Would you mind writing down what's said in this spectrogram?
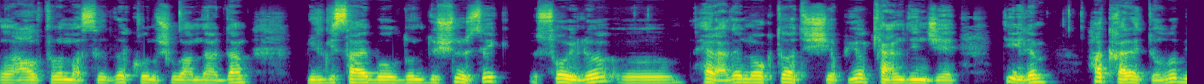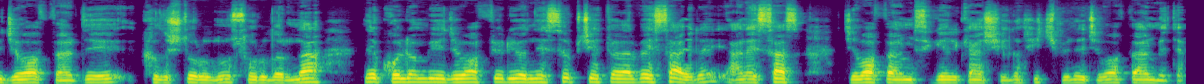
e, altılı masada konuşulanlardan bilgi sahibi olduğunu düşünürsek Soylu e, herhalde nokta atış yapıyor kendince diyelim hakaret dolu bir cevap verdi Kılıçdaroğlu'nun sorularına. Ne Kolombiya'ya cevap veriyor ne Sırp çeteler vesaire. Yani esas cevap vermesi gereken şeyler hiçbirine cevap vermedi.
